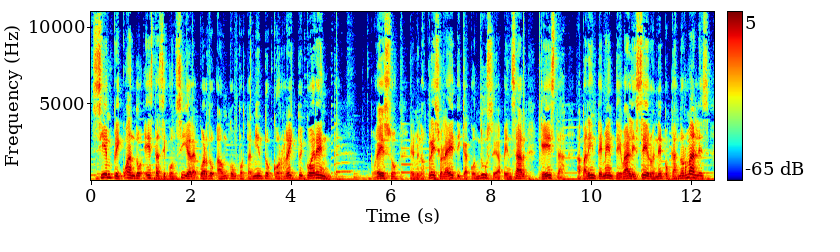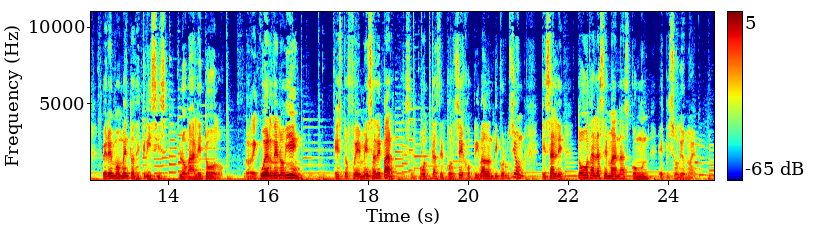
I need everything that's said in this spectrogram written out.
siempre y cuando ésta se consiga de acuerdo a un comportamiento correcto y coherente. Por eso, el menosprecio a la ética conduce a pensar que ésta aparentemente vale cero en épocas normales, pero en momentos de crisis lo vale todo. Recuérdelo bien, esto fue Mesa de Partes, el podcast del Consejo Privado Anticorrupción que sale todas las semanas con un episodio nuevo.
